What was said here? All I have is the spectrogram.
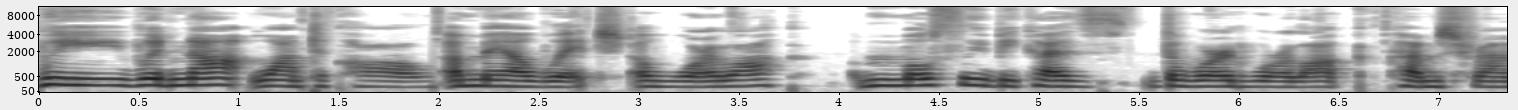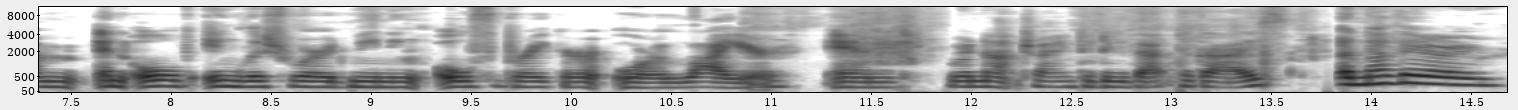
We would not want to call a male witch a warlock mostly because the word warlock comes from an old English word meaning oath breaker or liar and we're not trying to do that to guys. Another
